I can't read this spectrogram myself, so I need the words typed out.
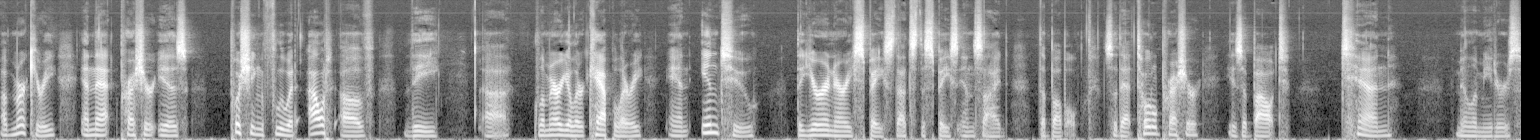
of mercury, and that pressure is pushing fluid out of the uh, glomerular capillary and into the urinary space. That's the space inside the bubble. So that total pressure is about 10 millimeters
